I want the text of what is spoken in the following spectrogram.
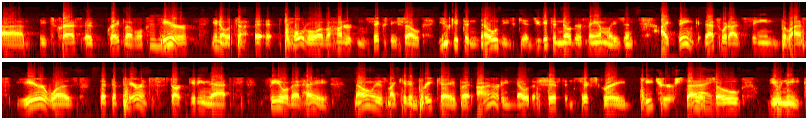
uh, each class uh, grade level. Mm-hmm. Here, you know, it's a, a total of 160. So you get to know these kids, you get to know their families, and I think that's what I've seen the last year was that the parents start getting that feel that hey, not only is my kid in pre-K, but I already know the fifth and sixth grade teachers. That right. is so unique.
